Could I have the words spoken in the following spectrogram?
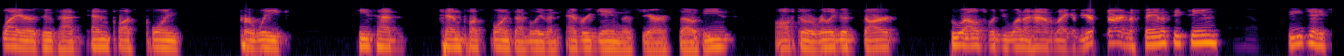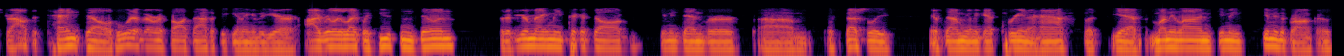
players who've had 10 plus points per week. He's had 10 plus points, I believe, in every game this year. So he's off to a really good start. Who else would you want to have? Like, if you're starting a fantasy team, CJ Stroud to Tank Dell. Who would have ever thought that at the beginning of the year? I really like what Houston's doing, but if you're making me pick a dog, give me Denver, um, especially if I'm going to get three and a half. But yeah, money line, give me give me the Broncos.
